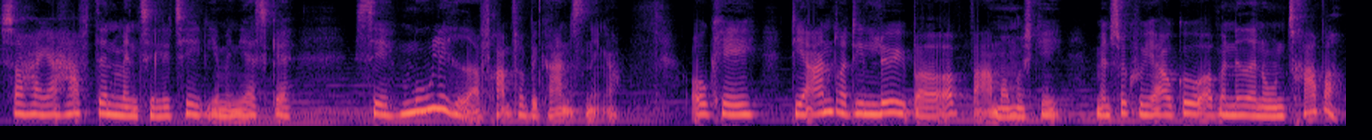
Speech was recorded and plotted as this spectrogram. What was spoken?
så har jeg haft den mentalitet, jamen jeg skal se muligheder frem for begrænsninger. Okay, de andre de løber og opvarmer måske, men så kunne jeg jo gå op og ned ad nogle trapper,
